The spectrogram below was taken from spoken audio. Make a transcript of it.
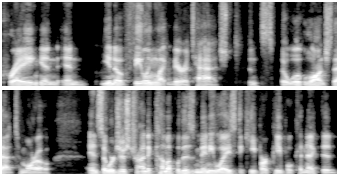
praying and and you know feeling like they're attached. And so we'll launch that tomorrow. And so we're just trying to come up with as many ways to keep our people connected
